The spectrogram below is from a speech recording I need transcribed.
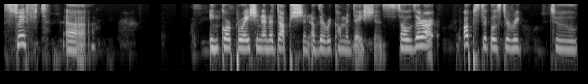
swift uh, incorporation and adoption of the recommendations. So there are obstacles to, to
